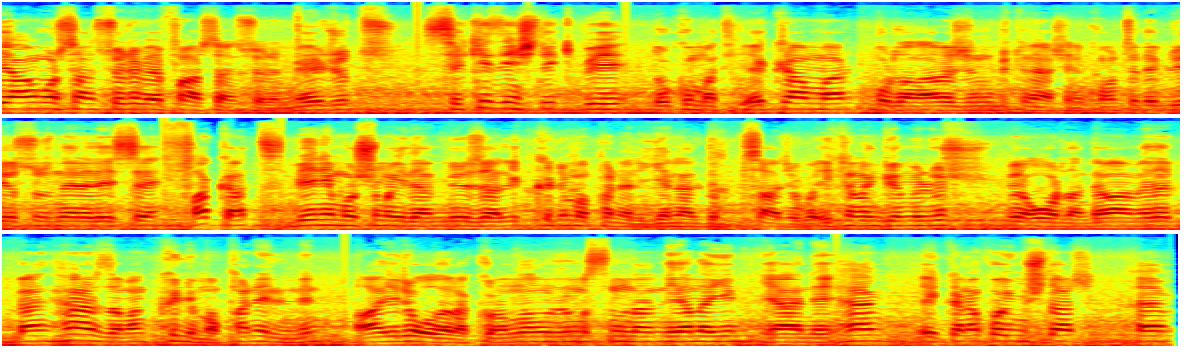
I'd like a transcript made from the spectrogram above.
yağmur sensörü ve far sensörü mevcut. 8 inçlik bir dokunmatik ekran var. Buradan aracın bütün her şeyini kontrol edebiliyorsunuz neredeyse. Fakat benim hoşuma giden bir özellik klima paneli genelde sadece bu ekrana gömülür ve oradan devam eder. Ben her zaman klima panelinin ayrı olarak konumlandırılmasından yanayım. Yani hem ekrana koymuşlar hem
